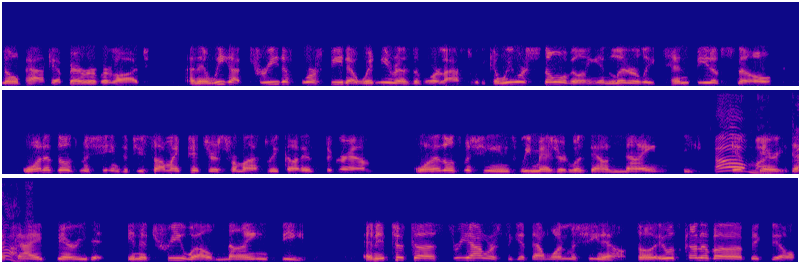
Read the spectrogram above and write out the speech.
snowpack at Bear River Lodge. And then we got three to four feet at Whitney Reservoir last week. And we were snowmobiling in literally 10 feet of snow. One of those machines, if you saw my pictures from last week on Instagram, one of those machines we measured was down nine feet. Oh, my buried, That guy buried it in a tree well nine feet and it took us three hours to get that one machine out. So it was kind of a big deal.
